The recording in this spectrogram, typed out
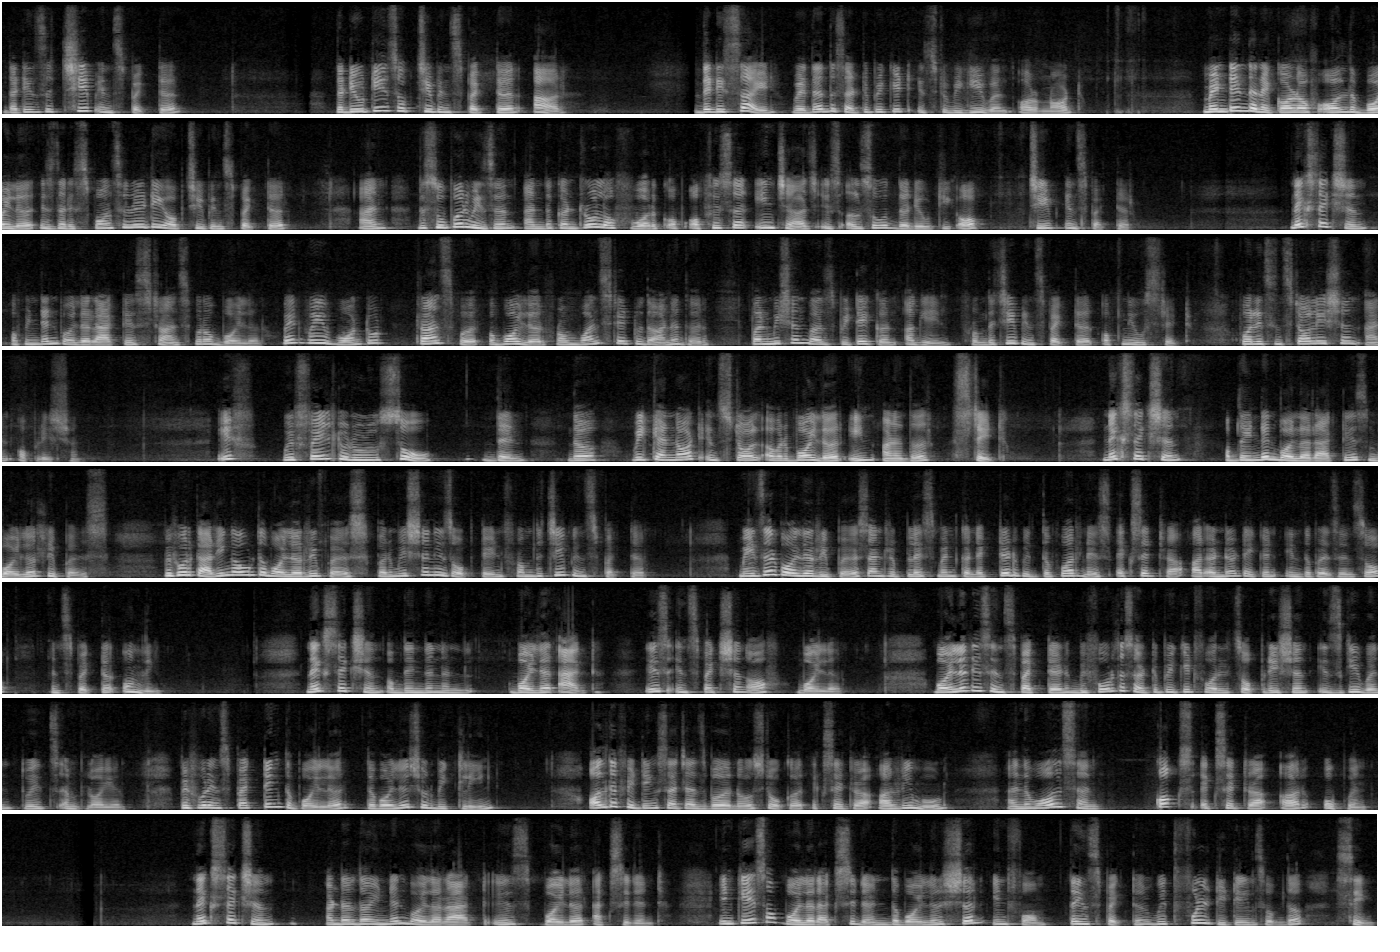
that is a chief inspector. The duties of chief inspector are they decide whether the certificate is to be given or not. Maintain the record of all the boiler is the responsibility of chief inspector and the supervision and the control of work of officer in charge is also the duty of chief inspector. Next section of Indian Boiler Act is transfer of boiler. When we want to transfer a boiler from one state to the another, permission must be taken again from the chief inspector of new state for its installation and operation. If we fail to do so, then the we cannot install our boiler in another state. Next section of the Indian Boiler Act is boiler repairs. Before carrying out the boiler repairs, permission is obtained from the chief inspector. Major boiler repairs and replacement connected with the furnace etc. are undertaken in the presence of inspector only. Next section of the Indian Boiler Act is inspection of boiler. Boiler is inspected before the certificate for its operation is given to its employer. Before inspecting the boiler, the boiler should be cleaned. All the fittings such as burner, stoker, etc. are removed and the valves and cocks etc. are open. Next section under the Indian Boiler Act is boiler accident. In case of boiler accident, the boiler shall inform the inspector with full details of the same.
